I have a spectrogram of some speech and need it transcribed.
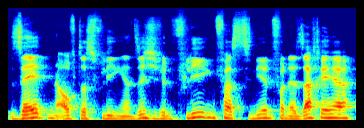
selten auf das Fliegen an sich. Ich finde Fliegen faszinierend von der Sache her,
